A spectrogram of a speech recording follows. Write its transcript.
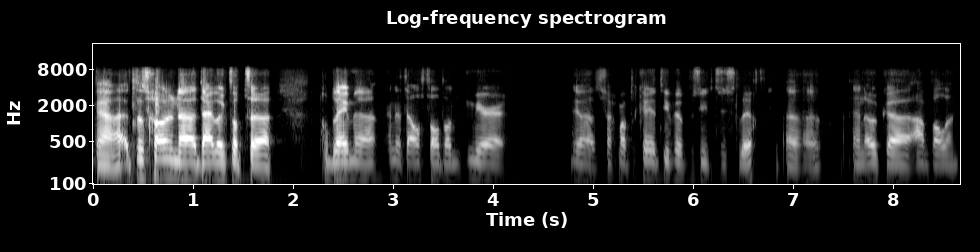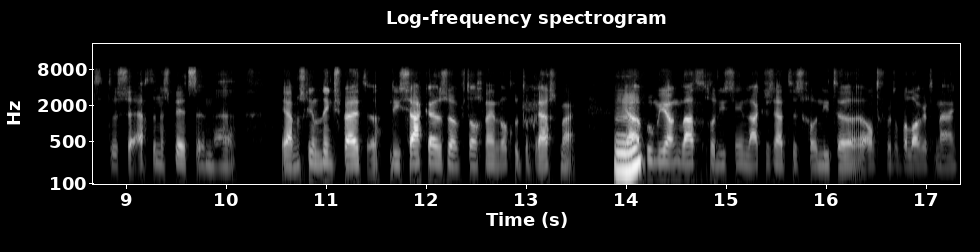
Ja, het is gewoon eh, duidelijk dat eh, problemen in het elftal dan meer ja, zeg maar op de creatieve posities ligt. Eh, en ook eh, aanvallend. Eh, echt in de spits en eh, ja, misschien linksbuiten. Die Saka is over het algemeen wel goed op rechts. Maar Mhm. ja, Boemjang laat het gewoon niet zien. Lacazette is gewoon niet de antwoord op de lange termijn.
